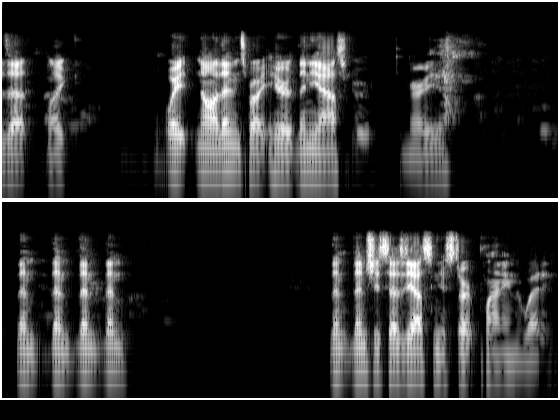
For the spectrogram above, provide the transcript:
Is that like wait, no, then it's right here, then you ask her to marry you? Then then then then then then she says yes and you start planning the wedding.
